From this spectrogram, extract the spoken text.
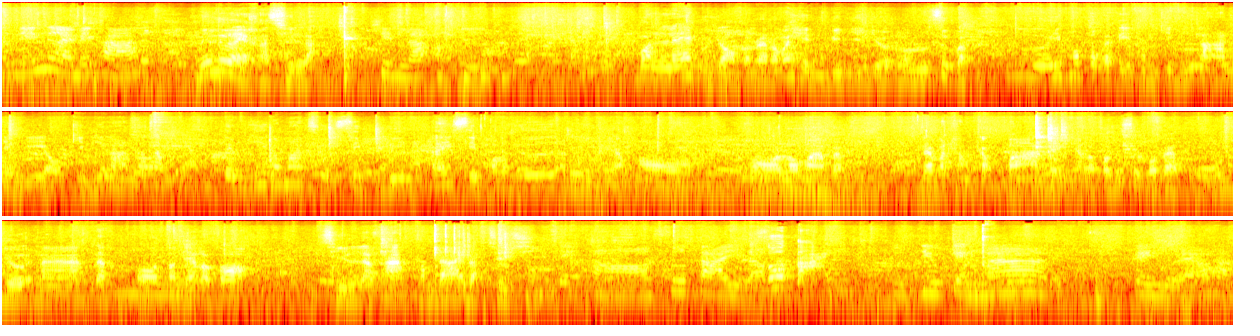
อันนี้เหนื่อยไหมคะ ไม่เหนื่อยค่ะชินละ ชินแล้ว วันแรกหนูยอมรับแล้วนะว่าเห็นบินเยอะๆ เรารู้สึกแบบเฮ้ยเพราะปกติทำกินที่ร้านอย่างเดียว กินที่ร้านก็ทำเต็มที่ก็มากสุดสิบบินไอ้สิบออเดอร์อะไรอย่างเงี้ยพอ พอเรามาแบบ ได้มาทำกลับบ้านอะไรอย่างเงี้ยเราก็รู้สึกว่าแบบโอ้เยอะนะ แต่พอตอนเนี้ยเราก็ชินแล้วค่ะทำได้แบบชิวอ๋อสู้ตายอยู่แล้วๆสู้ตาย หนูติวเก่งมาก เก่งอยู่แล้วค่ะ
